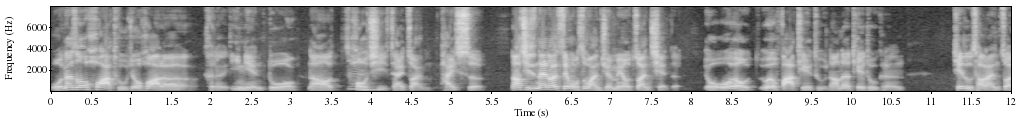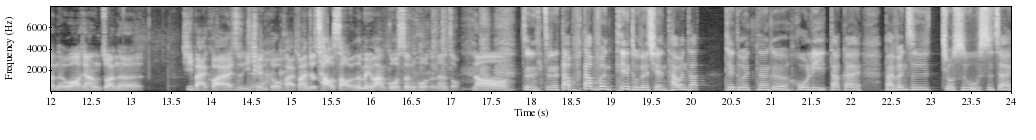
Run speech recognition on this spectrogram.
我那时候画图就画了可能一年多，然后后期才转拍摄。然后其实那段时间我是完全没有赚钱的，有我有我有发贴图，然后那个贴图可能贴图超难赚的，我好像赚了几百块还是一千多块，反正就超少的，那没办法过生活的那种。然后 真的真的大部大部分贴图的钱，台湾的贴图那个获利大概百分之九十五是在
